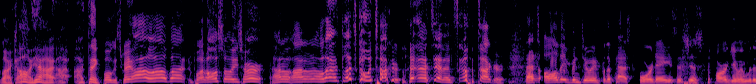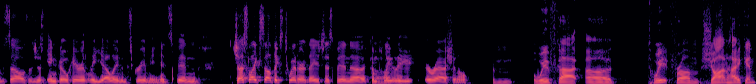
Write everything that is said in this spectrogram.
like oh yeah I, I, I think Bogut's great. Oh well but but also he's hurt. I don't I don't know. Let, let's go with Tucker. That's it. Let's go with Tucker. That's all they've been doing for the past four days is just arguing with themselves and just incoherently yelling and screaming. It's been just like Celtics Twitter, they've just been uh, completely uh, irrational. We've got a tweet from Sean Highkin,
